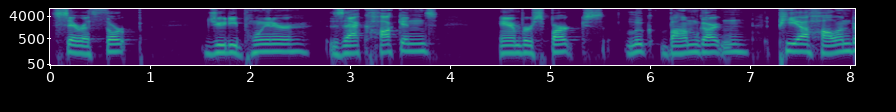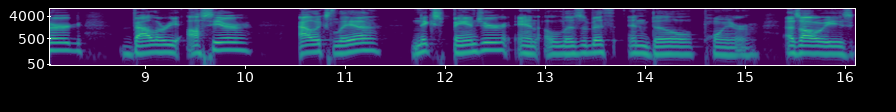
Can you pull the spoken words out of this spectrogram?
Sarah Thorpe. Judy Pointer, Zach Hawkins, Amber Sparks, Luke Baumgarten, Pia Hollenberg, Valerie Ossier, Alex Leah, Nick Spanger, and Elizabeth and Bill Pointer. As always,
